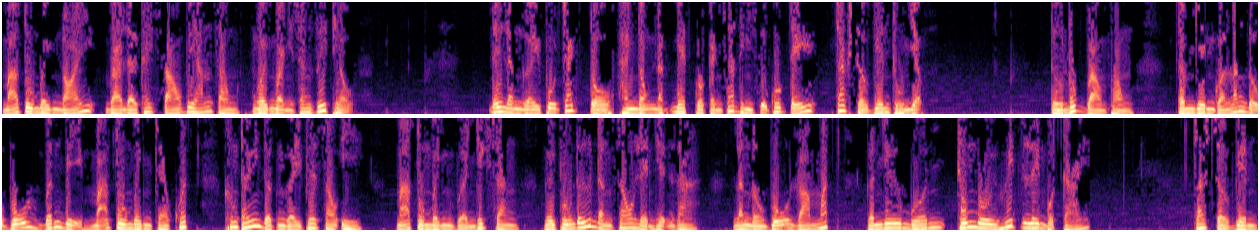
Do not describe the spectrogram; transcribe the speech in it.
Mã Tu Minh nói vài lời khách sáo với hắn xong, ngồi ngoảnh sang giới thiệu. Đây là người phụ trách tổ hành động đặc biệt của cảnh sát hình sự quốc tế, chắc sở viên chủ nhiệm. Từ lúc vào phòng, Tầm nhìn của Lăng Độ Vũ vẫn bị Mã Tu Minh che khuất, không thấy được người phía sau y. Mã Tu Minh vừa nhích sang, người phụ nữ đằng sau liền hiện ra. Lăng Độ Vũ loa mắt, gần như muốn trúng môi huyết lên một cái. Các sở viên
